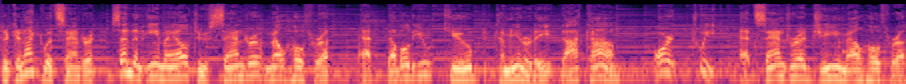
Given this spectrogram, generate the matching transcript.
To connect with Sandra, send an email to Sandra Malhotra at wcubedcommunity.com or tweet at Sandra G. Malhotra,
